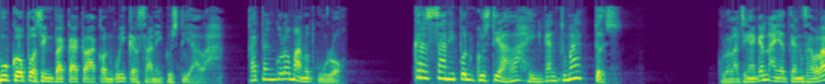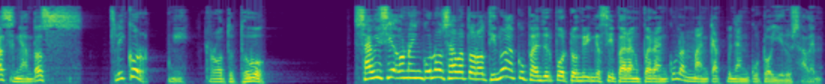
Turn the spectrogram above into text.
Muga apa sing bakal kelakon kuwi kersane Gusti Allah. Kadang kula manut kula. Kersanipun Gusti Allah ingkang dumados. Kula lajengaken ayat kang 11 ngantos selikur. Nggih, rada dawa. Sawise ana ing kono sawetara dina aku banjur padha ngringkesi barang-barangku lan mangkat menyang kutha Yerusalem.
